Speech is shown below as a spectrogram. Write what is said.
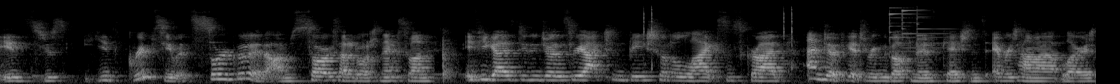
it's just, it grips you. It's so good. I'm so excited to watch the next one. If you guys did enjoy this reaction, be sure to like, subscribe, and don't forget to ring the bell for notifications every time I upload.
